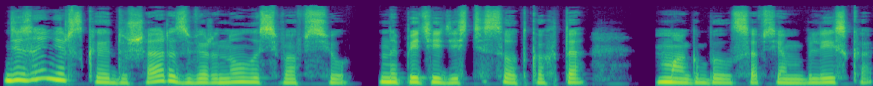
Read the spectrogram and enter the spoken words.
Дизайнерская душа развернулась вовсю, на пятидесяти сотках-то. Маг был совсем близко,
